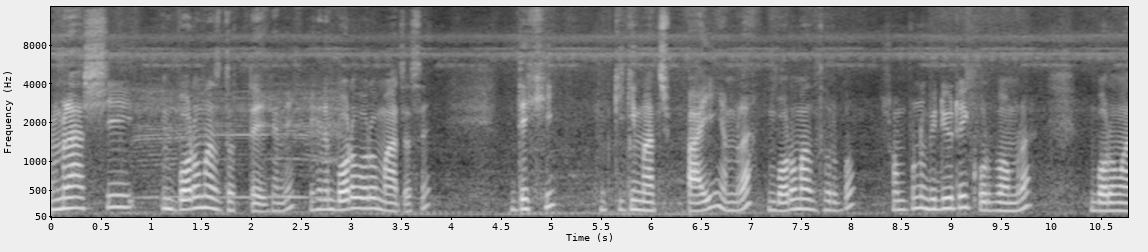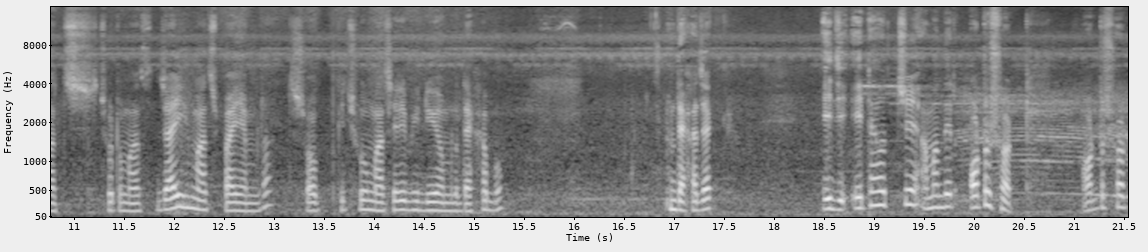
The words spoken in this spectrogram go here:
আমরা আসছি বড় মাছ ধরতে এখানে। এখানে বড় বড় মাছ আছে। দেখি কি কি মাছ পাই আমরা। বড় মাছ ধরবো। সম্পূর্ণ ভিডিওটাই করব আমরা। বড় মাছ, ছোট মাছ, যাই মাছ পাই আমরা। সব কিছু মাছেরই ভিডিও আমরা দেখাবো। দেখা যাক। এই যে এটা হচ্ছে আমাদের অটোশট অটোশট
